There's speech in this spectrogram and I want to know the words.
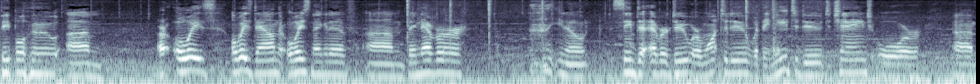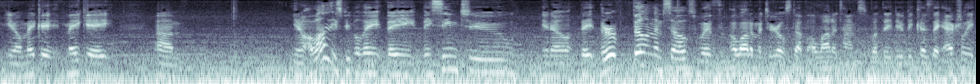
people who um, are always always down. They're always negative. Um, they never, you know, seem to ever do or want to do what they need to do to change or um, you know make a make a um, you know a lot of these people they they they seem to you know they they're filling themselves with a lot of material stuff a lot of times what they do because they actually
